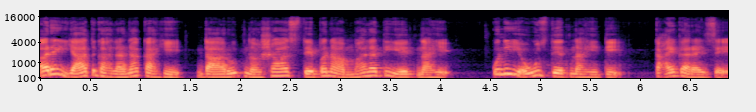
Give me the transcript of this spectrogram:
अरे यात घाला ना काही दारूत नशा असते पण आम्हाला ती येत नाही. कुणी येऊच देत नाही ती. काय करायचे?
